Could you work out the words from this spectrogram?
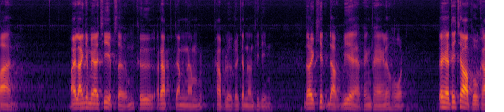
บ้าน ภายหลังจะมีอาชีพเสริมคือรับจำนำข้าวเปลือกหรือจำนำที่ดิน โดยคิดดอกเบี้ยแพงๆและโหดโดยเหตุที่ชอบผูกขา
